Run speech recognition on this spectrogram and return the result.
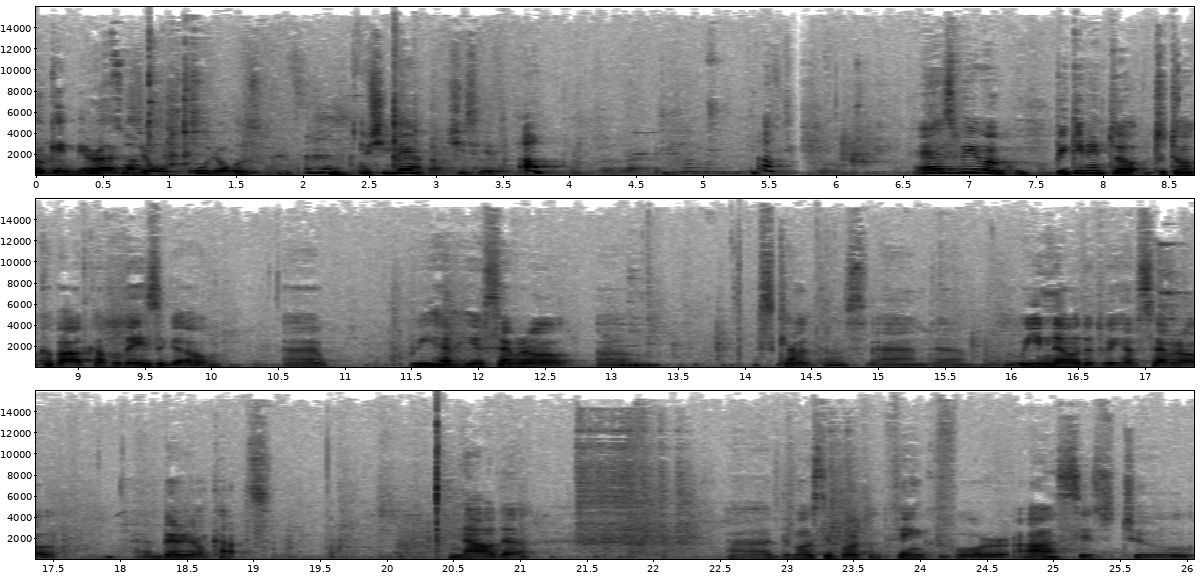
Okay, Mira, it's your, all yours. Is she here? She's here. Oh. oh. As we were beginning to, to talk about a couple of days ago, uh, we have here several um, skeletons, and um, we know that we have several uh, burial cuts. Now, the uh, the most important thing for us is to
